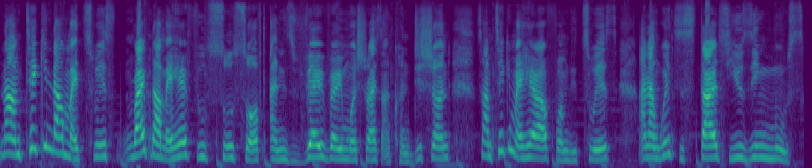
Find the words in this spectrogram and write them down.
Now I'm taking down my twist. Right now my hair feels so soft and it's very, very moisturized and conditioned. So I'm taking my hair out from the twist and I'm going to start using mousse.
